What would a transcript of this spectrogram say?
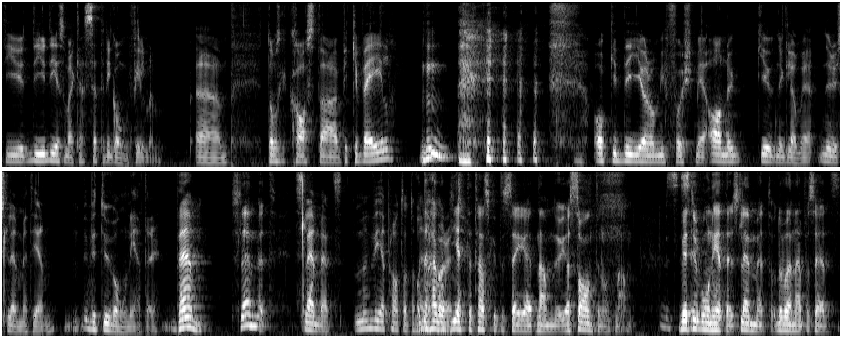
det, är ju, det är det som verkligen sätter igång filmen. Eh, de ska casta Vicky Vale. och det gör de ju först med, ja ah, nu, gud nu glömmer jag, nu är det Slemmet igen. Vet du vad hon heter? Vem? Slemmet? Slemmet. Men vi har pratat om Och det henne hade varit förut. jättetaskigt att säga ett namn nu. Jag sa inte något namn. Vet du vad hon heter? Slemmet. Och då var jag nära på att säga att...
